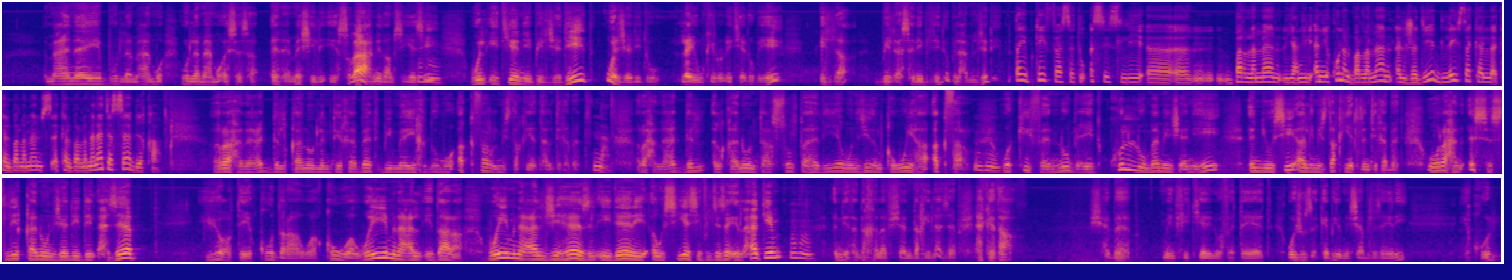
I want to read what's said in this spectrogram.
مع نايب ولا مع م... ولا مع مؤسسة. أنا ماشي لإصلاح نظام سياسي والإتيان بالجديد والجديد. لا يمكن الإتيان به إلا بالأساليب الجديدة وبالعمل الجديد. طيب كيف ستؤسس لبرلمان يعني لأن يكون البرلمان الجديد ليس كالبرلمان كالبرلمانات السابقة؟ راح نعدل قانون الانتخابات بما يخدم أكثر المصداقية تاع الانتخابات. نعم. راح نعدل القانون تاع السلطة هذه ونزيد نقويها أكثر. مه. وكيف نبعد كل ما من شأنه أن يسيء لمصداقية الانتخابات. وراح نأسس لقانون جديد للأحزاب يعطي قدرة وقوة ويمنع الإدارة ويمنع الجهاز الإداري أو السياسي في الجزائر الحاكم أن يتدخل في شأن داخل الأحزاب. هكذا شباب من فتيان وفتيات وجزء كبير من الشعب الجزائري يقول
